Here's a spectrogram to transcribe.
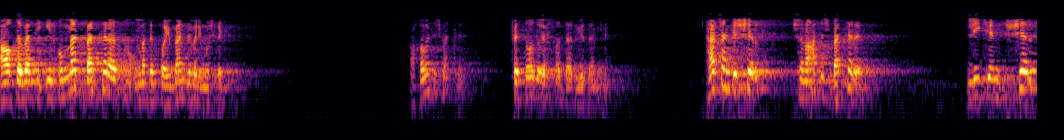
عاقبت این امت بدتر از اون امت پایبنده ولی مشرکه. عاقبتش بدتره. فساد و افساد در روی زمینه. هرچند که شرک شناعتش بدتره لیکن شرک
